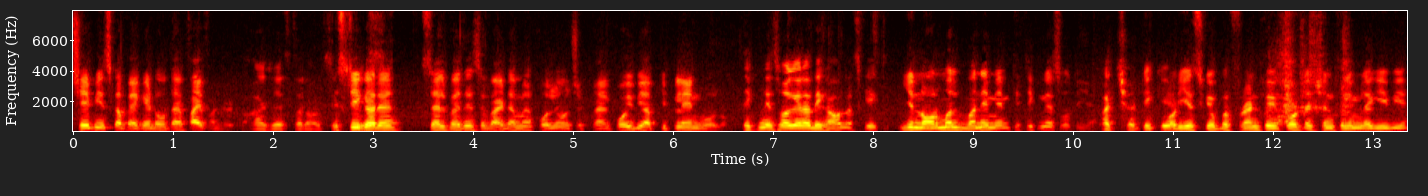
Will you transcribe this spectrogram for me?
छह पीस का पैकेट होता है फाइव हंड्रेड का। अच्छा इस तरह से स्टिकर है सेल्फ एडेसिव आइटम है खोले और चिपकाए कोई भी आपकी प्लेन वॉल हो थिकनेस वगैरह दिखाओ ना इसकी। ये नॉर्मल वन एम की थिकनेस होती है। अच्छा ठीक है। और ये इसके ऊपर फ्रंट पे भी प्रोटेक्शन फ़िल्म लगी हुई है।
